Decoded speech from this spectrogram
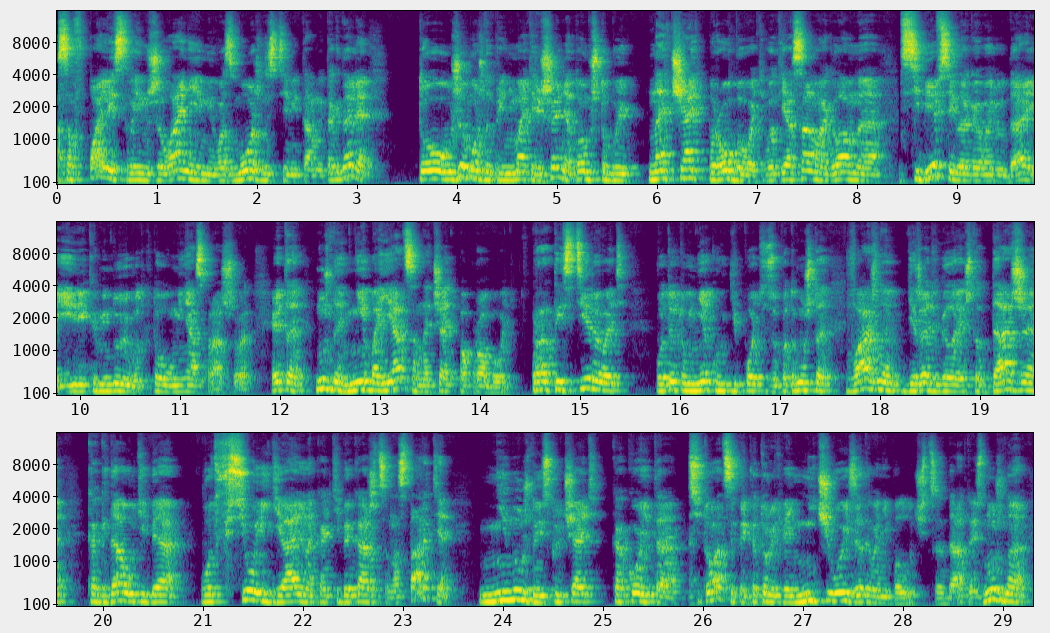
совпали с твоими желаниями, возможностями там и так далее, то уже можно принимать решение о том, чтобы начать пробовать. Вот я самое главное себе всегда говорю, да, и рекомендую, вот кто у меня спрашивает, это нужно не бояться начать попробовать, протестировать вот эту некую гипотезу, потому что важно держать в голове, что даже когда у тебя вот все идеально, как тебе кажется на старте, не нужно исключать какой-то ситуации, при которой у тебя ничего из этого не получится, да, то есть нужно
